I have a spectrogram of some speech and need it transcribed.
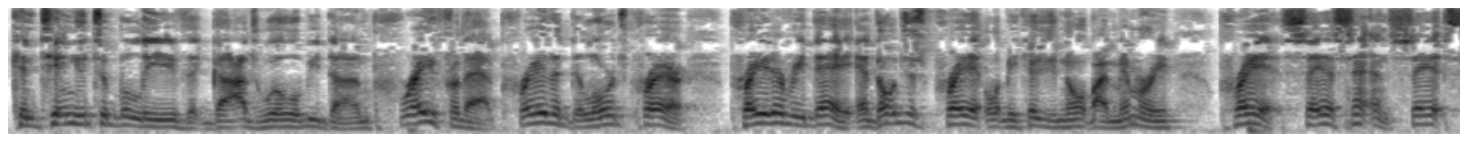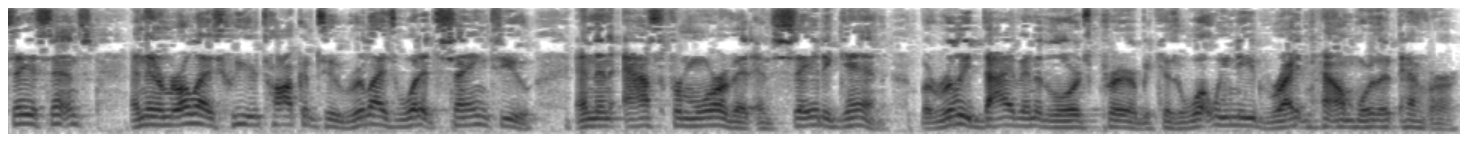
Continue to believe that God's will will be done. Pray for that. Pray the Lord's Prayer. Pray it every day. And don't just pray it because you know it by memory. Pray it. Say a sentence. Say it. Say a sentence. And then realize who you're talking to. Realize what it's saying to you. And then ask for more of it and say it again. But really dive into the Lord's Prayer because what we need right now more than ever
